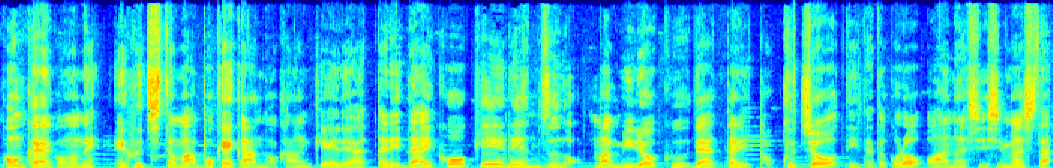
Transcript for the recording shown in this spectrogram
今回はこのね、F 値とまあボケ感の関係であったり、大口径レンズのまあ魅力であったり特徴っていったところをお話ししました。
